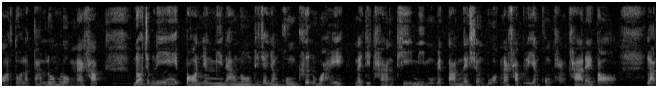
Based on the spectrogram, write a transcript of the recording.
อ่อนตัวและการล่วงลงนะครับ นอกจากนี้ปอนยังมีแนวโน้มที่จะยังคงเคลื่อนไหวในทิศทางที่มีโมเมนตัมในเชิงบวกนะครับหรือยังคงแข็งค่าได้ต่อ หลัง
